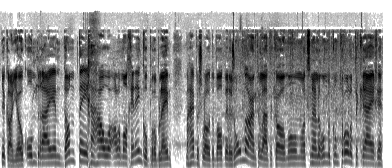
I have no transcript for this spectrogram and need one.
Je kan je ook omdraaien en dan tegenhouden. Allemaal geen enkel probleem. Maar hij besloot de bal tegen zijn onderarm te laten komen... om wat sneller onder controle te krijgen.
